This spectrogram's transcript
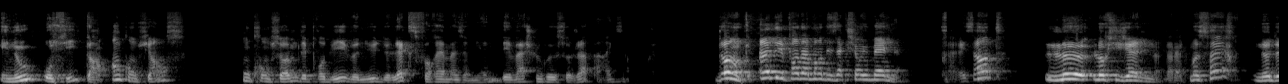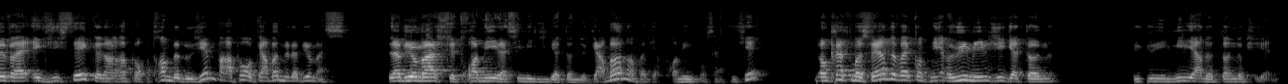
Et nous aussi, quand en conscience, on consomme des produits venus de l'ex-forêt amazonienne, des vaches nourries au soja par exemple. Donc, indépendamment des actions humaines très récentes, l'oxygène dans l'atmosphère ne devrait exister que dans le rapport 32 12e par rapport au carbone de la biomasse. La biomasse, c'est 3000 à 6000 gigatonnes de carbone, on va dire 3000 pour simplifier. Donc l'atmosphère devrait contenir 8000 gigatonnes, 8 milliards de tonnes d'oxygène.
